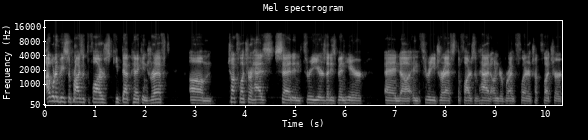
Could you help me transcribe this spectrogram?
I wouldn't be surprised if the Flyers keep that pick and draft. Um, Chuck Fletcher has said in three years that he's been here and uh, in three drafts the Flyers have had under Brent Flahr and Chuck Fletcher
